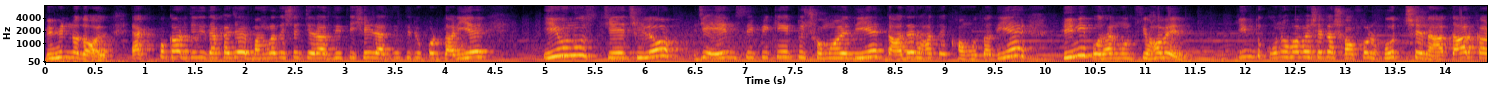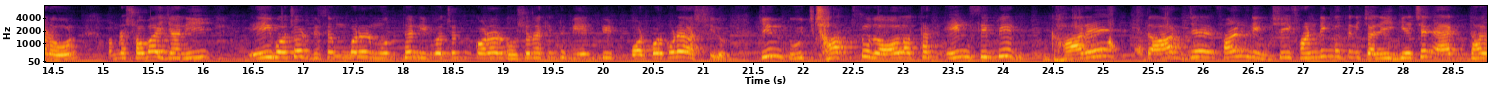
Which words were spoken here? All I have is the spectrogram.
বিভিন্ন দল। এক প্রকার যদি দেখা যায় বাংলাদেশের যে রাজনীতি, সেই রাজনীতির উপর দাঁড়িয়ে ইউনুস চেয়েছিল যে এনসিপিকে একটু সময় দিয়ে তাদের হাতে ক্ষমতা দিয়ে তিনি প্রধানমন্ত্রী হবেন। কিন্তু কোনোভাবে সেটা সফল হচ্ছে না। তার কারণ আমরা সবাই জানি এই বছর ডিসেম্বরের মধ্যে নির্বাচন করার ঘোষণা কিন্তু বিএনপি পরপর করে আসছিল। কিন্তু ছাত্র দল অর্থাৎ এনসিপির ঘাড়ে তার যে ফান্ডিং সেই ফান্ডিংও তিনি চালিয়ে গিয়েছেন এক ধার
